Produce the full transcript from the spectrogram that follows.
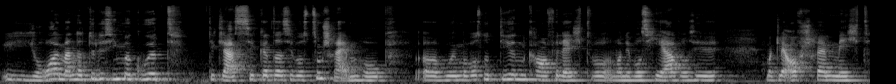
Ja, ich meine, natürlich ist immer gut, die Klassiker, dass ich was zum Schreiben habe, äh, wo ich mir was notieren kann, vielleicht, wenn ich was her, was ich mir gleich aufschreiben möchte.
